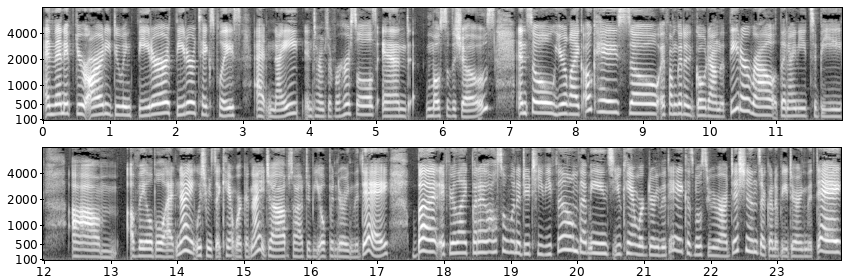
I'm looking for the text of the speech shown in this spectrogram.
And then if you're already doing theater, theater takes place at night in terms of rehearsals and most of the shows. And so you're like, okay, so if I'm going to go down the theater route, then I need to be um, available at night, which means I can't work a night job. So I have to be open during the day. But if you're like, but I also want to do TV film, that means you can't work during the day because most of your auditions are going to be during the day.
